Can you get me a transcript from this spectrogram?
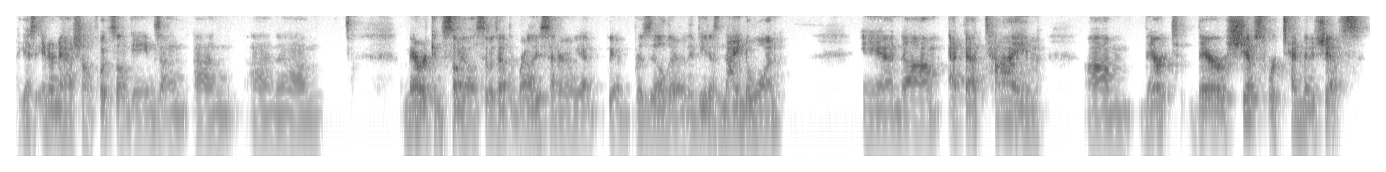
I guess international futsal games on on on um, American soil. So it was at the Bradley Center, and we had we had Brazil there. They beat us nine to one, and um, at that time, um, their their shifts were ten minute shifts.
